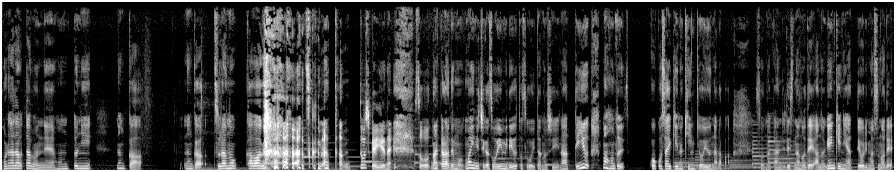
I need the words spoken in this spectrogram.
これは多分ね本当になんかなんか面の皮が厚くなったとしか言えないそうだからでも毎日がそういう意味で言うとすごい楽しいなっていうまあ本当にここ最近の近況を言うならばそんな感じですなのであの元気にやっておりますので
